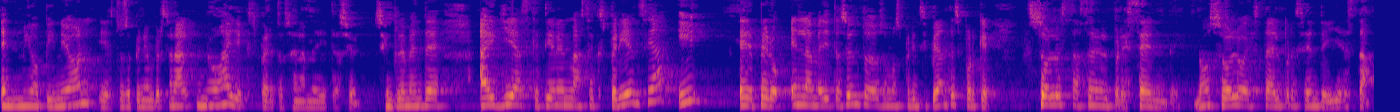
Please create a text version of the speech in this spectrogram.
en mi opinión, y esto es opinión personal, no hay expertos en la meditación. Simplemente hay guías que tienen más experiencia y eh, pero en la meditación todos somos principiantes porque solo estás en el presente, ¿no? Solo está el presente y ya está.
